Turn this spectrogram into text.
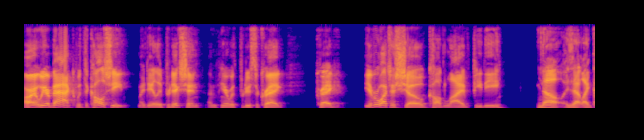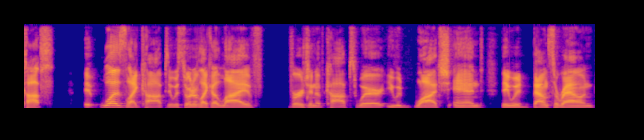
All right, we are back with the call sheet, my daily prediction. I'm here with producer Craig. Craig, you ever watch a show called Live PD? No, is that like Cops? It was like Cops. It was sort of like a live version of Cops where you would watch and they would bounce around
